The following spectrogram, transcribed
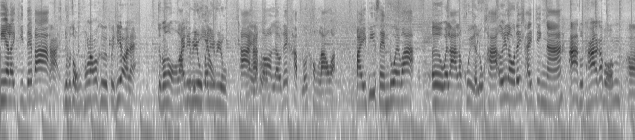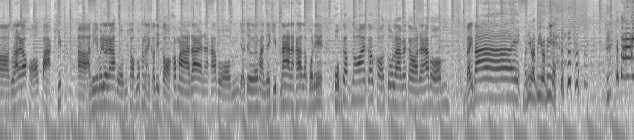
มีอะไรกินได้บ้างๆใช่จุดประสงค์ของเราก็คือไปเที่ยวอะแหละ จุดประสงค์ของเราไปรีวิวคือไปเที่ยรีวิวใช่นะครัแล้บวก็ผม เราได้ขับรถของเราอะ ไปพรีเซนต์ด้วยว่า เออเวลาเราคุยกับลูกค้า เอ้ยเราได้ใช้จริงนะ อ่าสุดท้ายแล้วครับผมอ่าสุดท้ายแล้วก็ขอฝากคลิปอ่าอันนี้ไปด้วยนะครับผมชอบรถคันไหนก็ติดต่อเข้ามาได้นะครับผมเดี๋ยวเจอกันใหม่ในคลิปหน้านะครับแล้ววันนี้ผมกับน้อยก็ขอตัวลาไปก่อนนะครับผมบายบายมานี่มาพี่มาพี่ บ๊ายบาย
